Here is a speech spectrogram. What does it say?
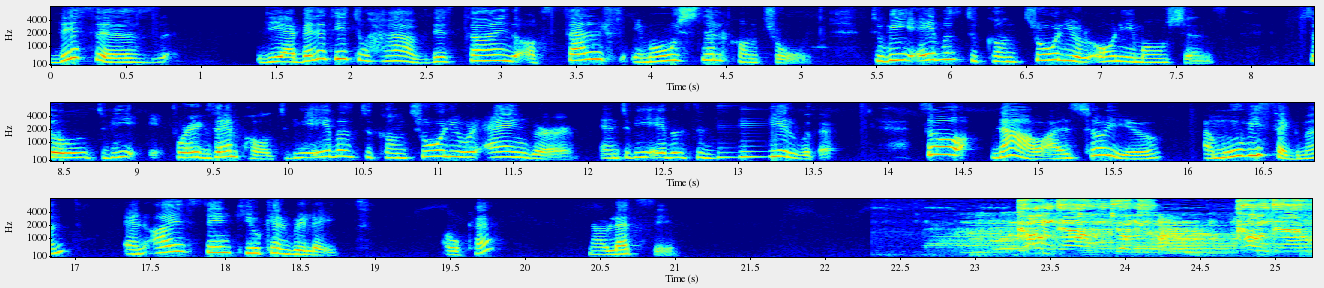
This is the ability to have this kind of self emotional control, to be able to control your own emotions. So, to be, for example, to be able to control your anger and to be able to deal with it. So now I'll show you a movie segment and I think you can relate. Okay? Now let's see. calm down جوني calm down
